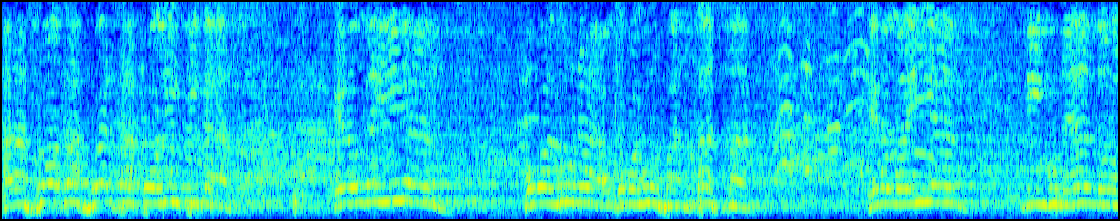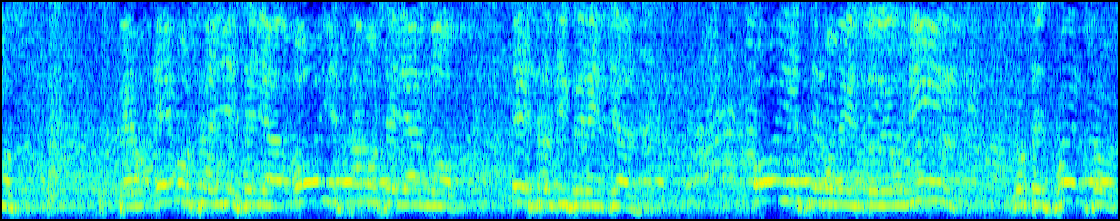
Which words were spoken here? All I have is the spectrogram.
a las otras fuerzas políticas que nos veían como alguna o como algún fantasma, que nos veían ninguneándonos. Pero hemos sellado, hoy estamos sellando esas diferencias. Hoy es el momento de unir los esfuerzos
